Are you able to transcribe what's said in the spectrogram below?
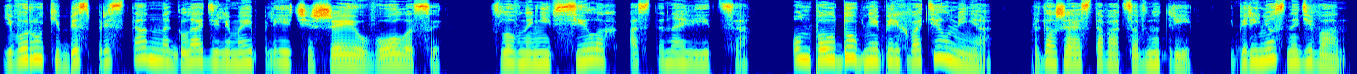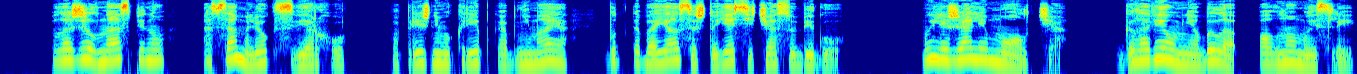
Его руки беспрестанно гладили мои плечи, шею, волосы, словно не в силах остановиться. Он поудобнее перехватил меня продолжая оставаться внутри, и перенес на диван. Положил на спину, а сам лег сверху, по-прежнему крепко обнимая, будто боялся, что я сейчас убегу. Мы лежали молча. В голове у меня было полно мыслей.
